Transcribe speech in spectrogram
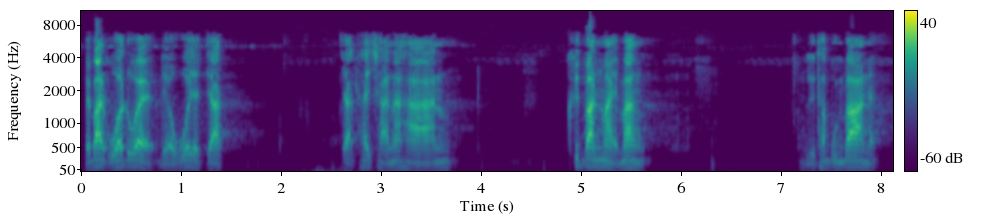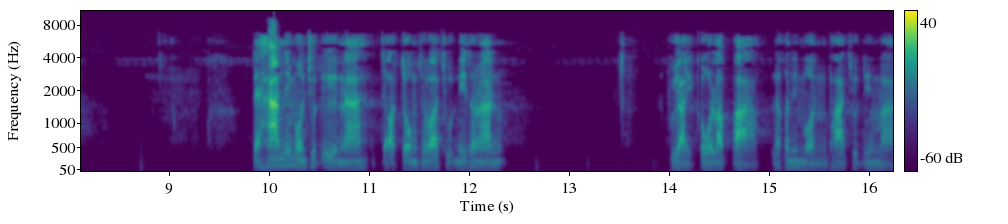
ไปบ้านอัวด้วย เดี๋ยวอัวจะจัด จัดให้ฉันอาหาร ขึ้นบ้านใหม่มั่ง หรือทำบุญบ้านเนี่ย แต่ห้ามนิมนต์ชุดอื่นนะเจาะจงเฉพาะชุดนี้เท่านั้น ผู้ใหญ่โกรับปาก แล้วก็นิมนต์พาชุดนี้มา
